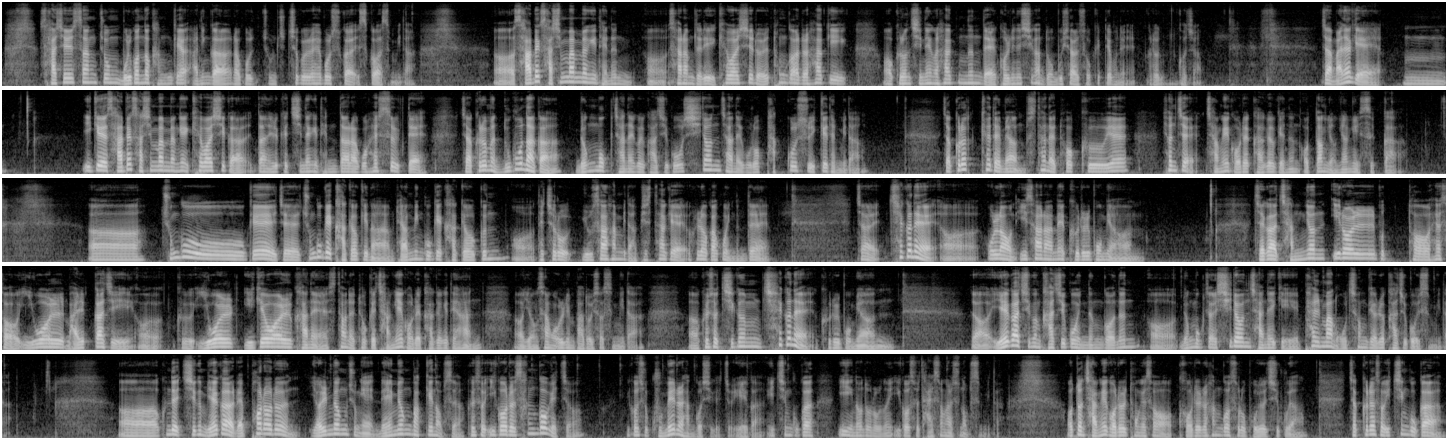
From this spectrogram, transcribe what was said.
사실상 좀 물 건너 간 게 아닌가라고 좀 추측을 해볼 수가 있을 것 같습니다. 어, 440만 명이 되는 어, 사람들이 KYC를 통과를 하기 어, 그런 진행을 하는데 걸리는 시간도 무시할 수 없기 때문에 그런 거죠. 자 만약에 음, 이게 440만 명의 KYC가 일단 이렇게 진행이 된다라고 했을 때 자 그러면 누구나가 명목 잔액을 가지고 실현 잔액으로 바꿀 수 있게 됩니다. 자 그렇게 되면 스타 네트워크의 현재 장외 거래 가격에는 어떤 영향이 있을까? 어, 중국의 이제 중국의 가격이나 대한민국의 가격은 어, 대체로 유사합니다. 비슷하게 흘러가고 있는데 자 최근에 어, 올라온 이 사람의 글을 보면 제가 작년 1월부터 해서 2월 말까지 어, 그 2월 2개월 간의 스타 네트워크의 장외 거래 가격에 대한 어, 영상을 올린 바도 있었습니다. 어, 그래서 지금 최근에 글을 보면 어, 얘가 지금 가지고 있는 거는 어, 명목자 실현 잔액이 8만 5천 개를 가지고 있습니다. 어, 근데 지금 얘가 referral은 10명 중에 4명 밖에 없어요. 그래서 이거를 산 거겠죠. 이것을 구매를 한 것이겠죠. 얘가. 이 친구가 이 인원으로는 이것을 달성할 수는 없습니다. 어떤 장외 거래를 통해서 거래를 한 것으로 보여지고요. 자, 그래서 이 친구가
